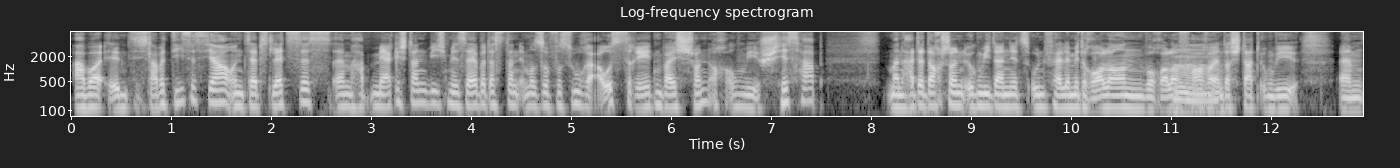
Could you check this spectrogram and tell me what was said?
Aber ich glaube, dieses Jahr und selbst letztes ähm, hab, merke ich dann, wie ich mir selber das dann immer so versuche auszureden, weil ich schon auch irgendwie Schiss habe. Man hatte doch schon irgendwie dann jetzt Unfälle mit Rollern, wo Rollerfahrer mhm. in der Stadt irgendwie. Ähm,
